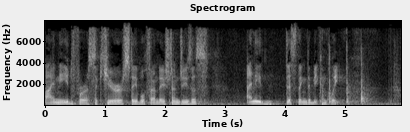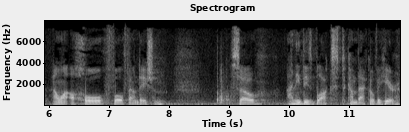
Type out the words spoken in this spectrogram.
I need for a secure, stable foundation in Jesus, I need this thing to be complete. I want a whole, full foundation. So I need these blocks to come back over here.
